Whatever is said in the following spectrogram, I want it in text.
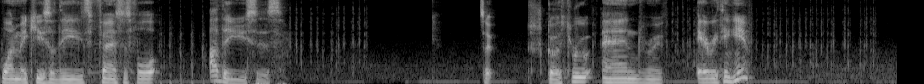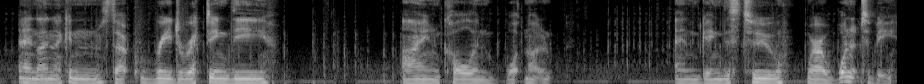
want to make use of these furnaces for other uses. So, just go through and remove everything here. And then I can start redirecting the iron, coal, and whatnot, and getting this to where I want it to be.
